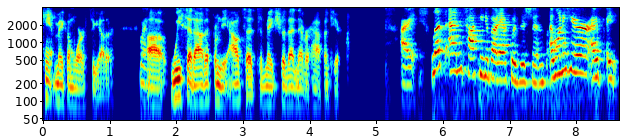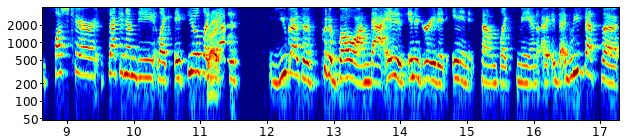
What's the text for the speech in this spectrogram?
can't make them work together. Right. Uh, we set out it from the outset to make sure that never happened here. All right, let's end talking about acquisitions. I want to hear I, I, PlushCare, Second MD. Like it feels like right. that is you guys have put a bow on that it is integrated in it sounds like to me and I, at least that's the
